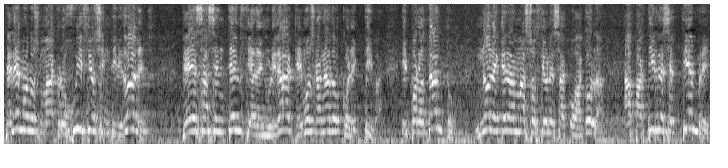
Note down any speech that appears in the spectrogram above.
tenemos los macrojuicios individuales de esa sentencia de nulidad que hemos ganado colectiva. Y por lo tanto, no le quedan más opciones a Coca-Cola. A partir de septiembre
